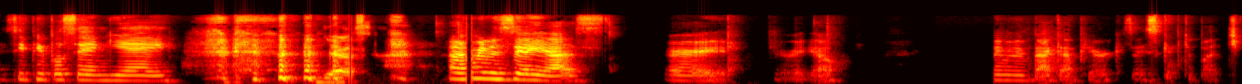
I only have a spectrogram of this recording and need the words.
I see people saying yay. Yes. I'm gonna say yes. All right, here we go. Let me move back up here because I skipped a bunch.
